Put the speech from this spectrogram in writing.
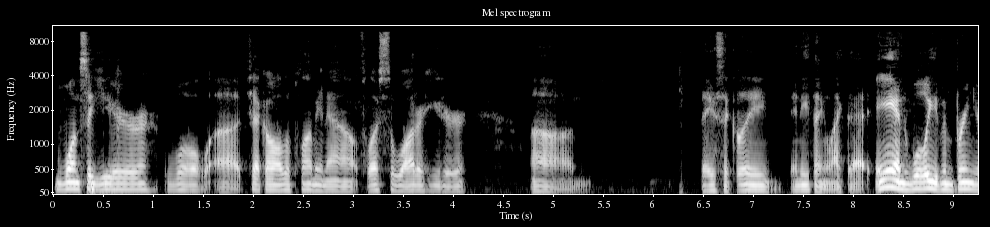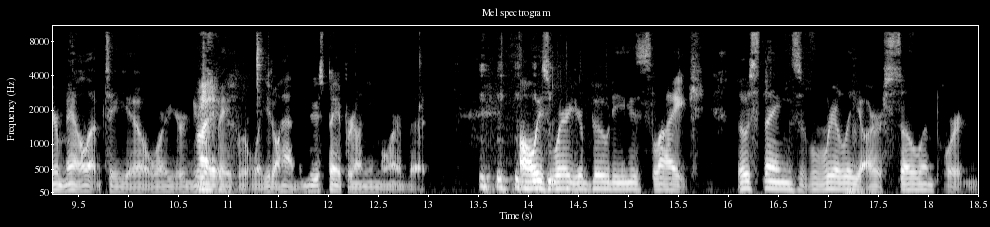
once a year. We'll uh, check all the plumbing out, flush the water heater, um, basically anything like that. And we'll even bring your mail up to you or your Right. newspaper. Well, you don't have a newspaper anymore, but always wear your booties. Like those things really are so important.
